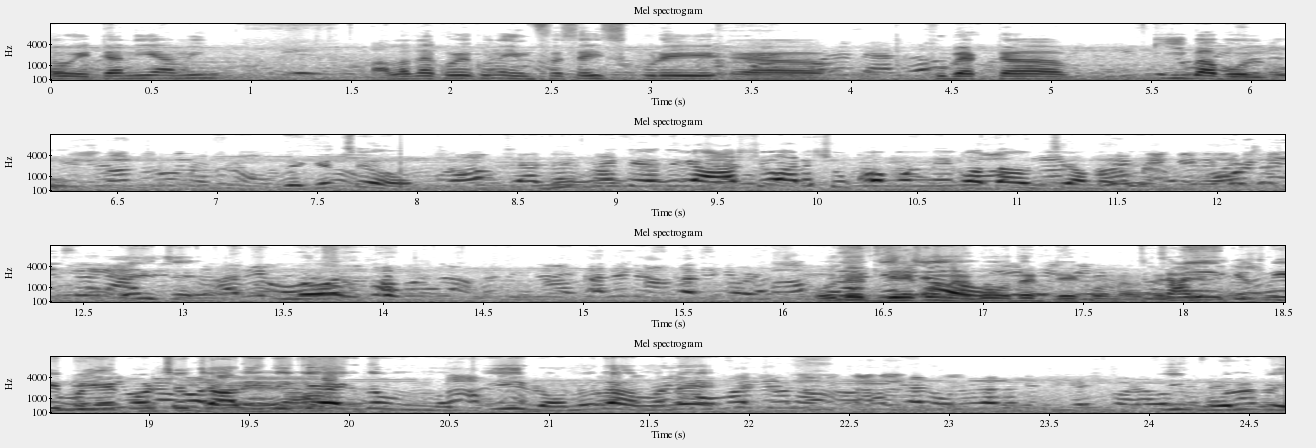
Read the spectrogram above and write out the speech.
তো এটা নিয়ে আমি আলাদা করে কোনো এমফাসাইজ করে খুব একটা কি বা বলব? দেখেছ? এদিকে আসো আরে সুখবর নিয়ে কথা হচ্ছে আমাদের। এই যে ওদের দেখেছ? দেখো না গো ওদের দেখো না তুমি- তুমি বিয়ে করছ চারিদিকে একদম কি রণদা মানে কি বলবে?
